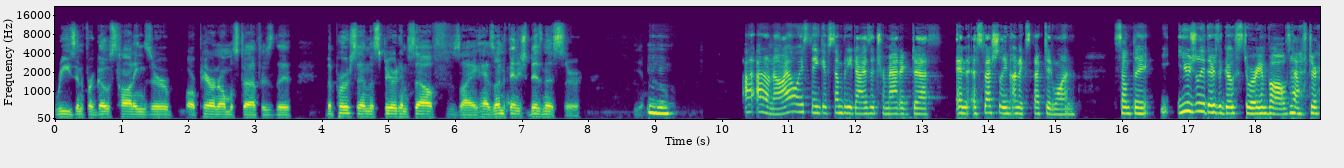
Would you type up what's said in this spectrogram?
reason for ghost hauntings or or paranormal stuff is the the person, the spirit himself, is like has unfinished business or. You know. mm-hmm. I, I don't know. I always think if somebody dies a traumatic death, and especially an unexpected one something usually there's a ghost story involved after.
